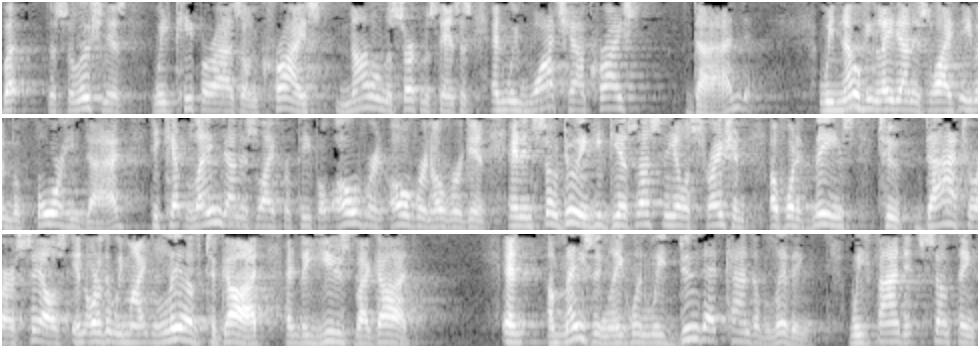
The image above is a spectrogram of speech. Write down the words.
But the solution is we keep our eyes on Christ, not on the circumstances, and we watch how Christ died. We know He laid down His life even before He died. He kept laying down His life for people over and over and over again. And in so doing, He gives us the illustration of what it means to die to ourselves in order that we might live to God and be used by God. And amazingly, when we do that kind of living, we find it something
